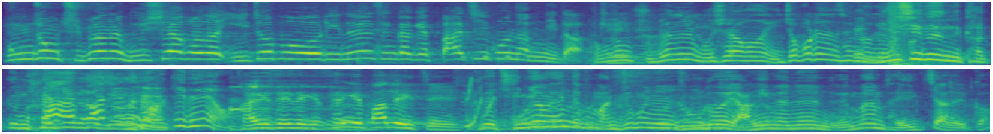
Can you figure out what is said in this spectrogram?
종종 주변을 무시하거나 잊어버리는 생각에 빠지곤 합니다 종종 주변을 무시하거나 잊어버리는 생각에 무시는 가끔 빠, 빠지는 것 같긴 해요. 자기 세계 세계에 빠져 있지. 근데 준이 형 핸드폰 만지고 있는 정도의 양이면은 웬만하면 다 읽지 않을까?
